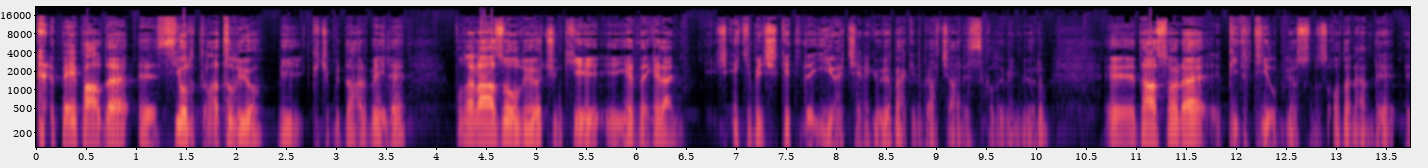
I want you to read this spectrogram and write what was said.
PayPal'da e, CEO'luktan atılıyor bir küçük bir darbeyle. Buna razı oluyor çünkü e, yerine gelen ekibin şirketi de iyi yöneteceğini görüyor. Belki de biraz çaresiz kalıyor bilmiyorum. Ee, daha sonra Peter Thiel biliyorsunuz o dönemde e,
